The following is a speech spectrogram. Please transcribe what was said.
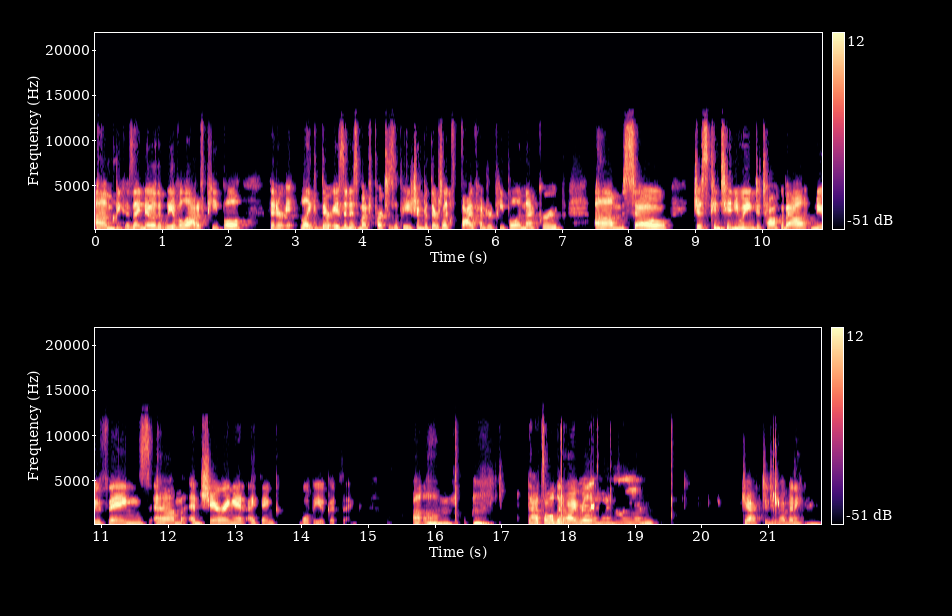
um, because I know that we have a lot of people that are like there isn't as much participation, but there's like 500 people in that group. Um, so just continuing to talk about new things um, and sharing it, I think will be a good thing. Um, that's all that I really had. Jack, did you have anything?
